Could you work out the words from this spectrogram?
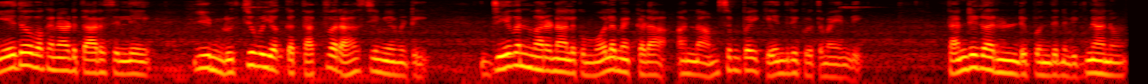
ఏదో ఒకనాడు తారసిల్లే ఈ మృత్యువు యొక్క తత్వ రహస్యం ఏమిటి? జీవన్మరణాలకు మూలమెక్కడా? అన్న అంశంపై కేంద్రీకృతమైంది. తండ్రి గారి నుండి పొందిన విజ్ఞానం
